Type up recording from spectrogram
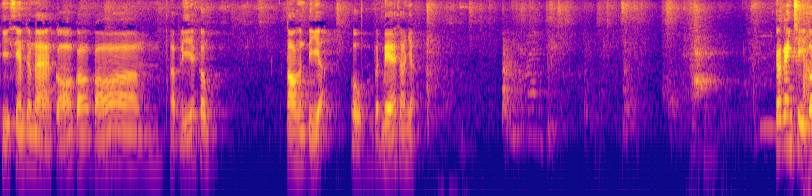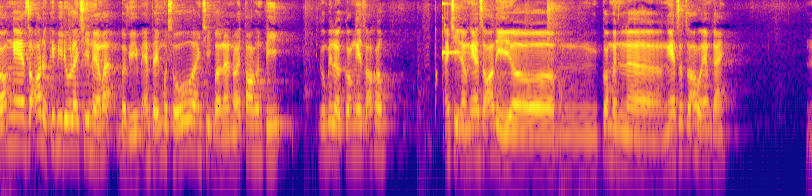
thì xem xem là có có có hợp lý hay không. To hơn tí ạ. Ồ, vẫn bé sao nhỉ? Các anh chị có nghe rõ được cái video livestream này không ạ? Bởi vì em thấy một số anh chị bảo là nói to hơn tí. Thì không biết là có nghe rõ không? Anh chị nào nghe rõ thì uh, comment là nghe rất rõ của em cái. Ừ.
